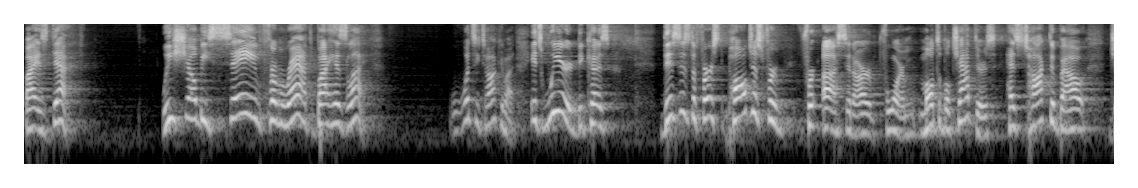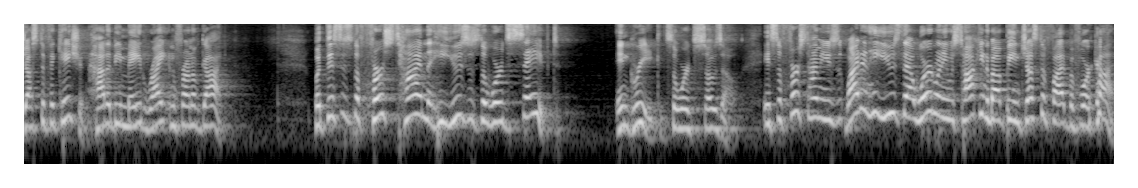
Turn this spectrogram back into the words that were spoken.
by his death. We shall be saved from wrath by his life. What's he talking about? It's weird because This is the first, Paul, just for, for us in our form, multiple chapters, has talked about justification, how to be made right in front of God. But this is the first time that he uses the word saved in Greek. It's the word sozo. It's the first time he uses Why didn't he use that word when he was talking about being justified before God?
